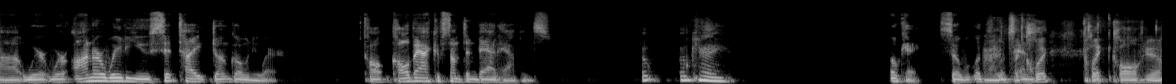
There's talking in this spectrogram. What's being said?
Uh, we're we're on our way to you. Sit tight. Don't go anywhere. Call call back if something bad happens. Okay. Okay. So let's All right, let's it's a end. click, click call. Yeah.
